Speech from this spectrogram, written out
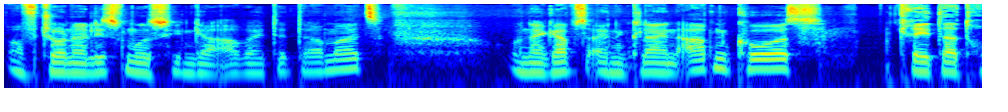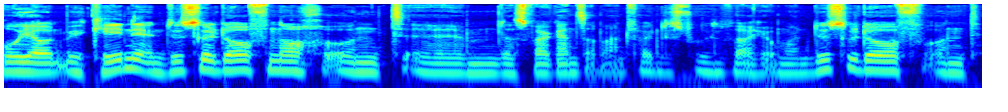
auf Journalismus hingearbeitet damals. Und dann gab es einen kleinen Abendkurs, Kreta, Troja und Mykene in Düsseldorf noch und ähm, das war ganz am Anfang des Studiums, war ich auch mal in Düsseldorf und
